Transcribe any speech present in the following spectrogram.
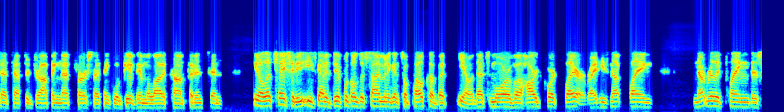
sets after dropping that first, I think will give him a lot of confidence. And, you know, let's face it, he's got a difficult assignment against Opelka, but, you know, that's more of a hard court player, right? He's not playing, not really playing. There's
